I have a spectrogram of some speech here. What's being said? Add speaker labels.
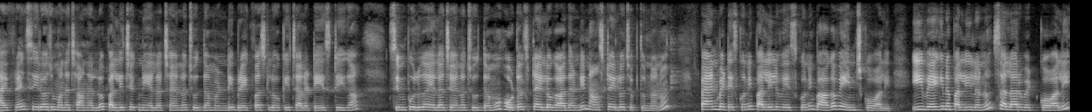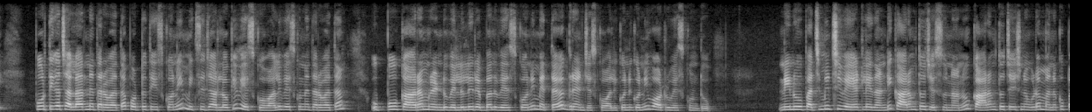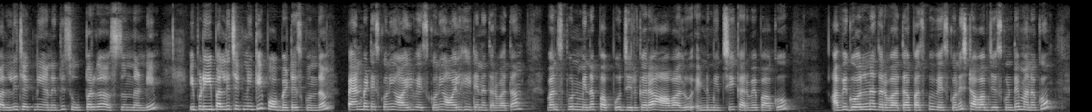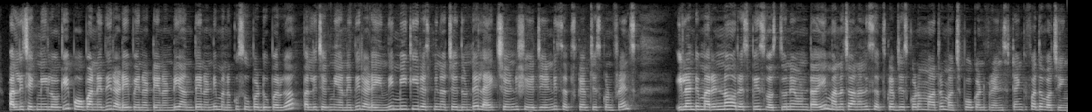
Speaker 1: hi friends ఈరోజు మన ఛానల్లో పల్లీ చట్నీ ఎలా చేయాలో చూద్దామండి బ్రేక్ఫాస్ట్లోకి చాలా టేస్టీగా సింపుల్గా ఎలా చేయాలో చూద్దాము హోటల్ స్టైల్లో కాదండి నా స్టైల్లో చెప్తున్నాను ప్యాన్ పెట్టేసుకొని పల్లీలు వేసుకొని బాగా వేయించుకోవాలి ఈ వేగిన పల్లీలను పెట్టుకోవాలి పూర్తిగా చల్లారిన తర్వాత పొట్టు తీసుకొని మిక్సీ జార్లోకి వేసుకోవాలి వేసుకున్న తర్వాత ఉప్పు కారం రెండు వెల్లుల్లి రెబ్బలు వేసుకొని మెత్తగా గ్రైండ్ చేసుకోవాలి కొన్ని కొన్ని వాటర్ వేసుకుంటూ నేను పచ్చిమిర్చి వేయట్లేదండి కారంతో చేస్తున్నాను కారంతో చేసినా కూడా మనకు పల్లి చట్నీ అనేది సూపర్గా వస్తుందండి ఇప్పుడు ఈ పల్లి చట్నీకి పోపు పెట్టేసుకుందాం ప్యాన్ పెట్టేసుకొని ఆయిల్ వేసుకొని ఆయిల్ హీట్ అయిన తర్వాత వన్ స్పూన్ మినపప్పు జీలకర్ర ఆవాలు ఎండుమిర్చి కరివేపాకు అవి గోలిన తర్వాత పసుపు వేసుకొని స్టవ్ ఆఫ్ చేసుకుంటే మనకు పల్లి చట్నీలోకి పోపు అనేది రెడీ అయిపోయినట్టేనండి అంతేనండి మనకు సూపర్ డూపర్గా పల్లి చట్నీ అనేది రెడీ అయింది మీకు ఈ రెసిపీ నచ్చేది ఉంటే లైక్ చేయండి షేర్ చేయండి సబ్స్క్రైబ్ చేసుకోండి ఫ్రెండ్స్ ఇలాంటి మరెన్నో రెసిపీస్ వస్తూనే ఉంటాయి మన ఛానల్ని సబ్స్క్రైబ్ చేసుకోవడం మాత్రం మర్చిపోకండి friends thank you for the watching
